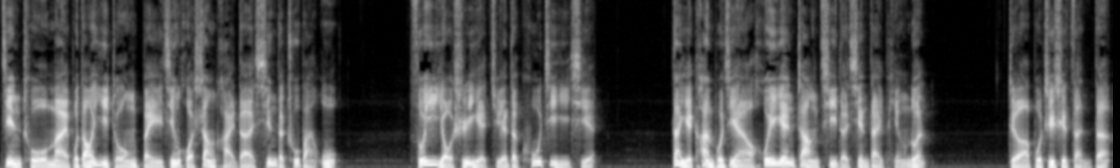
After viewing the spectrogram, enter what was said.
近处买不到一种北京或上海的新的出版物，所以有时也觉得枯寂一些。但也看不见灰烟瘴气的现代评论，这不知是怎的。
